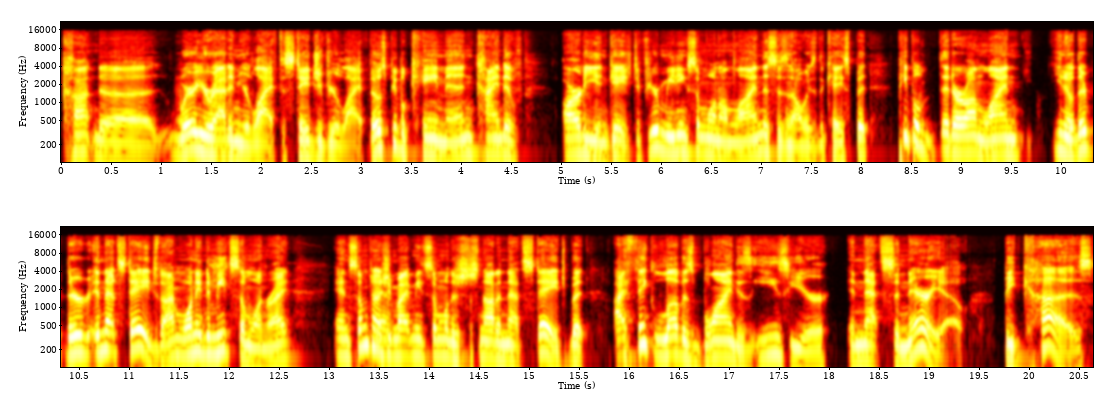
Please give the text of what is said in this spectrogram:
con uh, where you're at in your life, the stage of your life. Those people came in kind of already engaged. If you're meeting someone online, this isn't always the case, but people that are online, you know they're they're in that stage that I'm wanting to meet someone, right? And sometimes Yeah. you might meet someone that's just not in that stage. But I think Love is Blind is easier in that scenario because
